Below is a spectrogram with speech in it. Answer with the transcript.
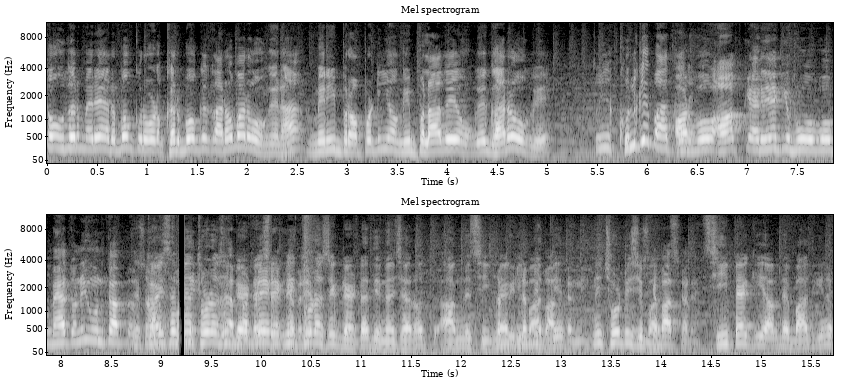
तो उधर मेरे अरबों करोड़ खरबों के कारोबार होंगे ना मेरी प्रॉपर्टी होंगी प्लाजे होंगे घर होंगे तो ये खुल के बात और वो आप कह रहे हैं कि वो वो मैं तो नहीं उनका मैं थोड़ा सा डाटा थोड़ा सा एक डाटा देना चाह रहा हूँ आपने सी पैक की बात की। नहीं छोटी सी बात। सी पैक की आपने बात की ना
